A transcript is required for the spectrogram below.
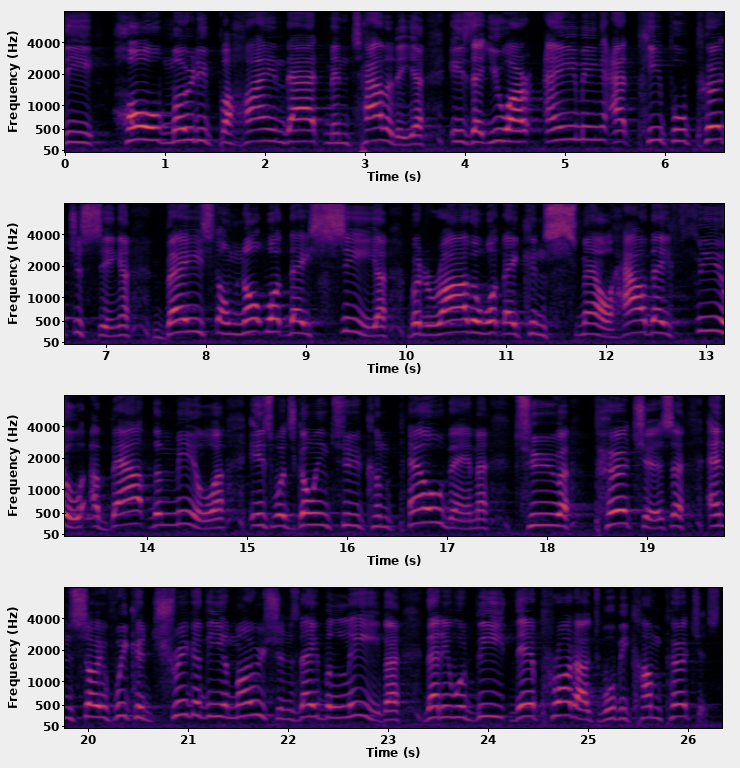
the whole motive behind that mentality uh, is that you are aiming at people purchasing uh, based on not what they see, uh, but rather what they can smell. How they feel about the meal is what's going to compel them to purchase. And so, if we could trigger the emotions, they believe that it would be their product will become purchased.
